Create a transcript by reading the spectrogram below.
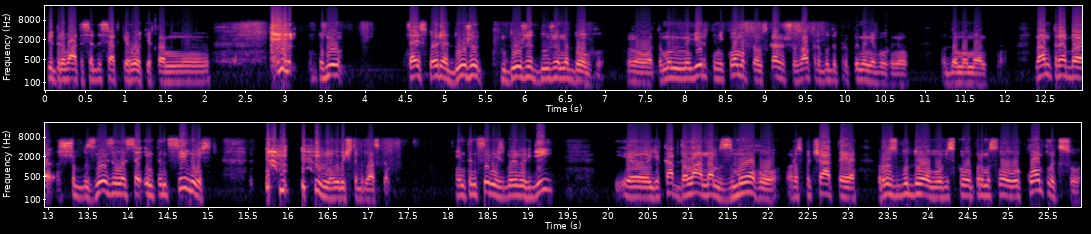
підриватися десятки років там. е, тому ця історія дуже, дуже, надовго. Ну, тому не вірте нікому, хто вам скаже, що завтра буде припинення вогню одномоментно. Нам треба, щоб знизилася інтенсивність, вибачте, будь ласка, інтенсивність бойових дій, яка б дала нам змогу розпочати розбудову військово-промислового комплексу,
